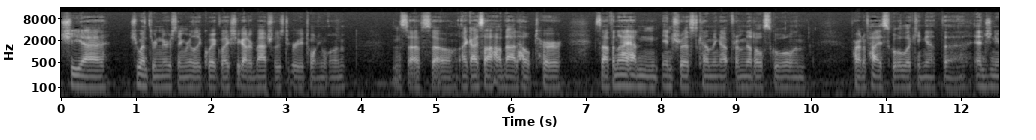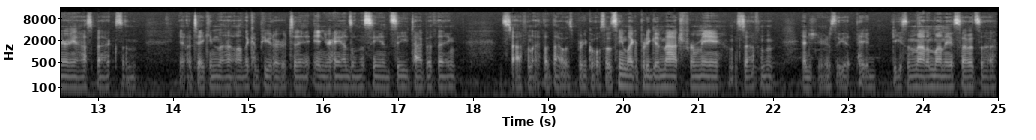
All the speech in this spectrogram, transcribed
she uh, she went through nursing really quick. Like she got her bachelor's degree at 21 and stuff. So like I saw how that helped her stuff, and I had an interest coming up from middle school and part of high school looking at the engineering aspects and you know taking the on the computer to in your hands on the CNC type of thing stuff and I thought that was pretty cool so it seemed like a pretty good match for me and stuff and engineers they get paid decent amount of money so it's a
